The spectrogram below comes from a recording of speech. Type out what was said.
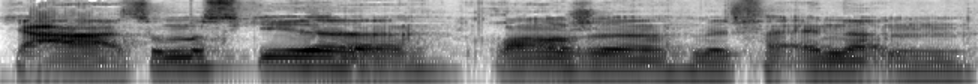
Ja, so muss jede Branche mit veränderten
